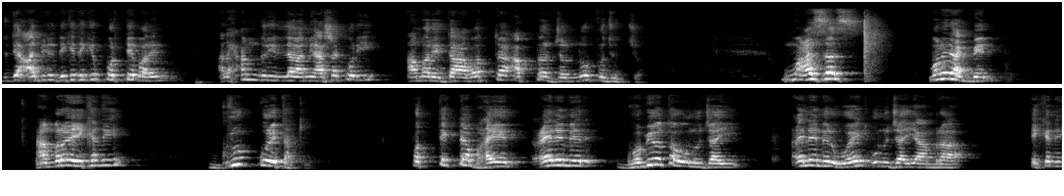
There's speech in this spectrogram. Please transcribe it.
যদি আরবিটা দেখে দেখে পড়তে পারেন, আলহামদুলিল্লাহ আমি আশা করি আমার এই দাওয়াতটা আপনার জন্য প্রযোজ্য। মুআজ্জাজ, মনে রাখবেন, আমরা এখানে গ্রুপ করে থাকি। প্রত্যেকটা ভাইয়ের এলেমের গভীরতা অনুযায়ী, এলেমের ওয়েট অনুযায়ী আমরা এখানে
